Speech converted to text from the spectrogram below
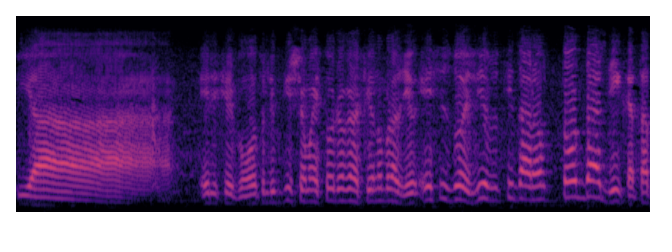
e a, ele escreveu um outro livro que chama Historiografia no Brasil. Esses dois livros te darão toda a dica, tá,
